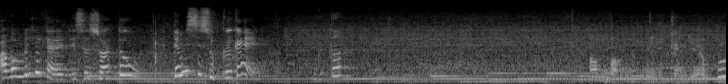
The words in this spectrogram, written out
abang belikan dia sesuatu. Dia mesti suka kan? Betul? Abang nak belikan dia apa?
